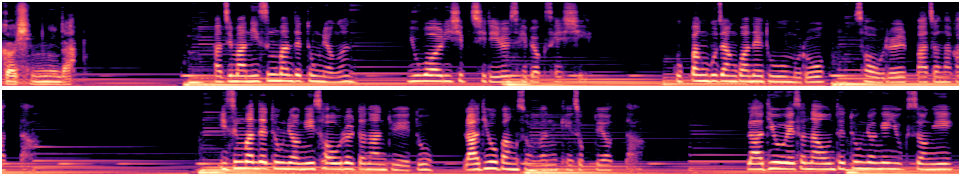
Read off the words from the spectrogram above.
것입니다. 하지만 이승만 대통령은 6월 27일 새벽 3시 국방부 장관의 도움으로 서울을 빠져나갔다. 이승만 대통령이 서울을 떠난 뒤에도 라디오 방송은 계속되었다. 라디오에서 나온 대통령의 육성이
